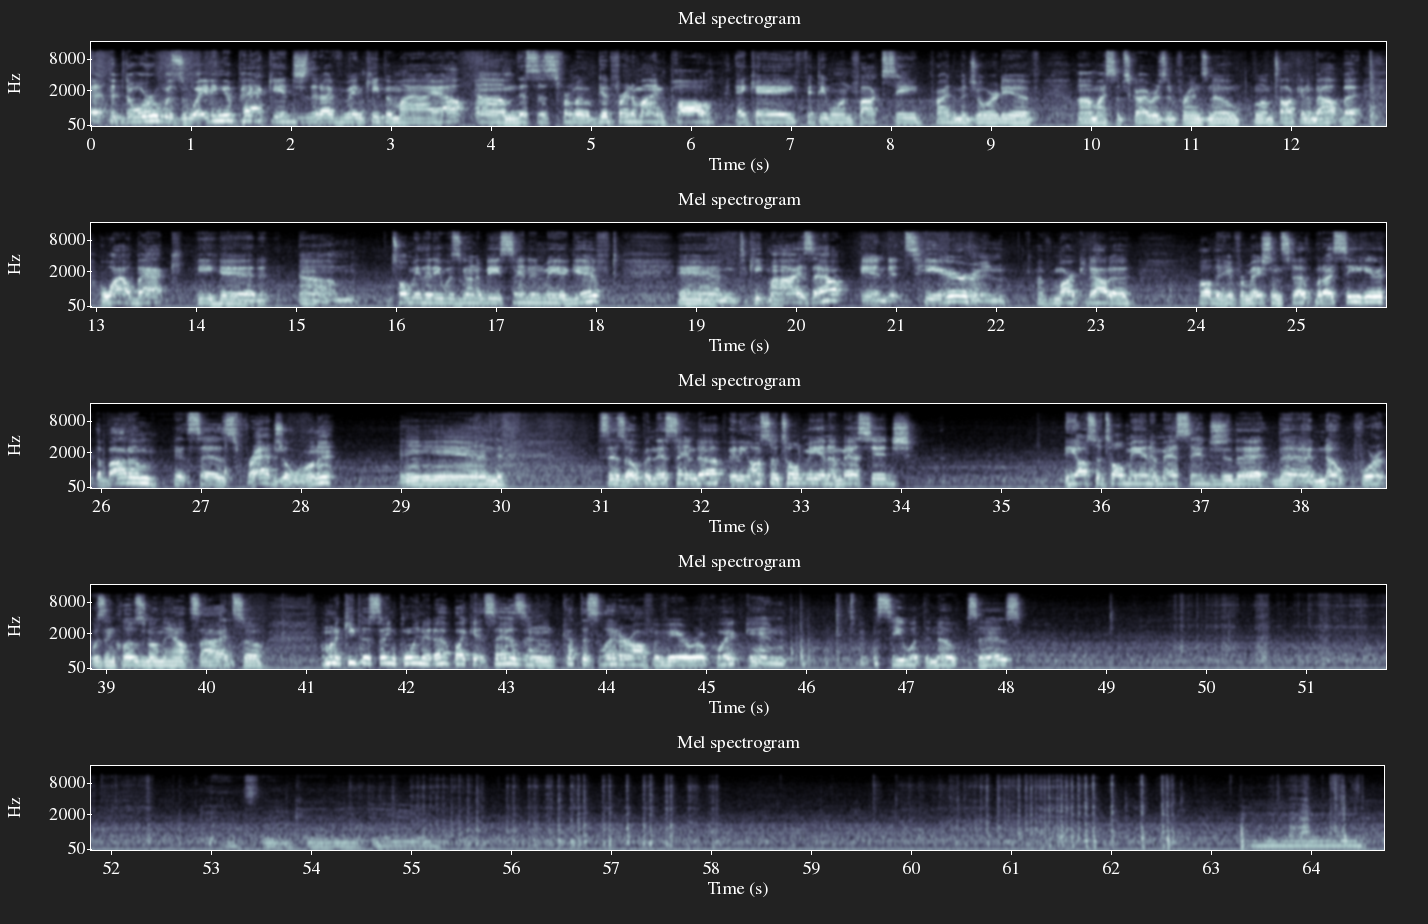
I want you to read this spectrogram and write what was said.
at the door was waiting a package that I've been keeping my eye out. Um, this is from a good friend of mine, Paul, aka 51 Foxy. Probably the majority of uh, my subscribers and friends know who I'm talking about. But a while back, he had um, told me that he was going to be sending me a gift and to keep my eyes out. And it's here, and I've marked out a all the information stuff. But I see here at the bottom it says fragile on it and says open this end up. And he also told me in a message he also told me in a message that the note for it was enclosed on the outside. So I'm gonna keep this thing pointed up like it says and cut this letter off of here real quick and see what the note says This thing cut in here.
